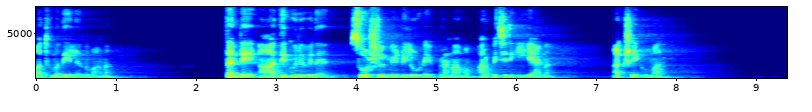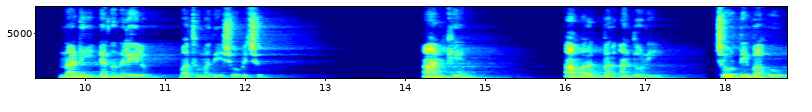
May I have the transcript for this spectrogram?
മധുമതിയിൽ നിന്നുമാണ്. തന്റെ ആദ്യ ഗുരുവിന് സോഷ്യൽ മീഡിയയിലൂടെ പ്രണാമം അർപ്പിച്ചിരിക്കുകയാണ് അക്ഷയ് കുമാർ. നടി എന്ന നിലയിലും മധുമതി ശോഭിച്ചു. ആൻഖേൻ അമർ അക്ബർ അന്തോണി ഛോട്ടി ബാഹു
